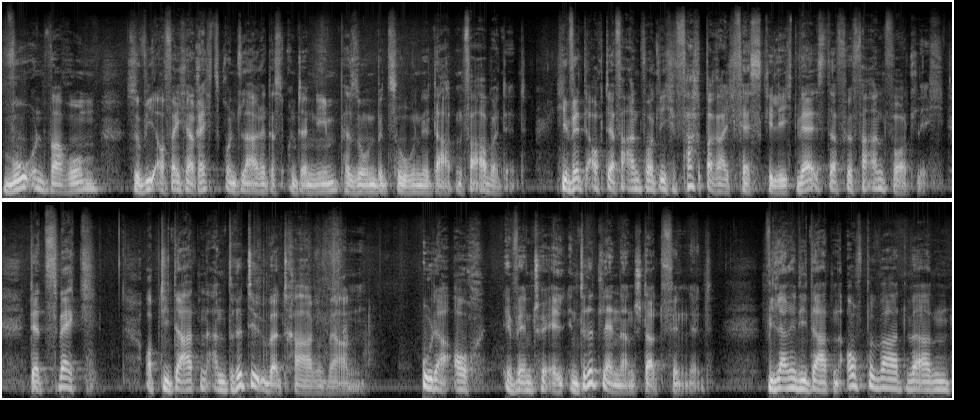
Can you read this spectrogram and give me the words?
wo und warum sowie auf welcher Rechtsgrundlage das Unternehmen personenbezogene Daten verarbeitet. Hier wird auch der verantwortliche Fachbereich festgelegt. Wer ist dafür verantwortlich? Der Zweck, ob die Daten an Dritte übertragen werden oder auch eventuell in Drittländern stattfindet. Wie lange die Daten aufbewahrt werden,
